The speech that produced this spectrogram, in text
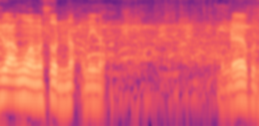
อันนี้ถือว่าเอางัวมาสนเนาะอันนี้เนาะเบังเด้อคุณ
